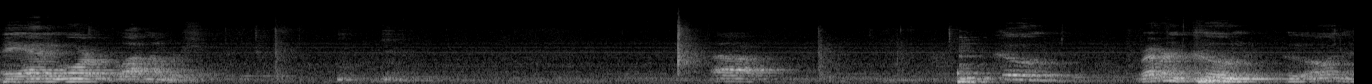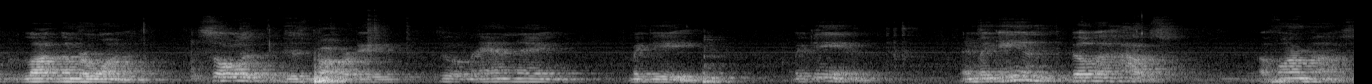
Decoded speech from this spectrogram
grew, they added more lot numbers. Uh, Coon, Reverend Coon, who owned lot number one, sold his property to a man named McGee, McGeehan. And McGeehan built a house, a farmhouse,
